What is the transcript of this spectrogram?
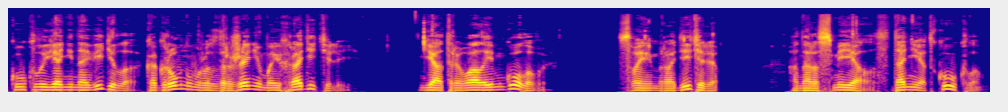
Куклы я ненавидела к огромному раздражению моих родителей. Я отрывала им головы. Своим родителям? Она рассмеялась. Да нет, куклам.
